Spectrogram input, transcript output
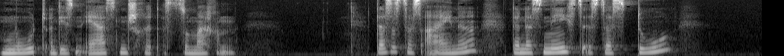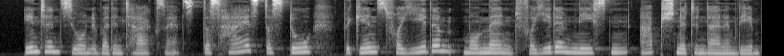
Mut und diesen ersten Schritt, es zu machen. Das ist das eine. Dann das nächste ist, dass du Intention über den Tag setzt. Das heißt, dass du beginnst vor jedem Moment, vor jedem nächsten Abschnitt in deinem Leben,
